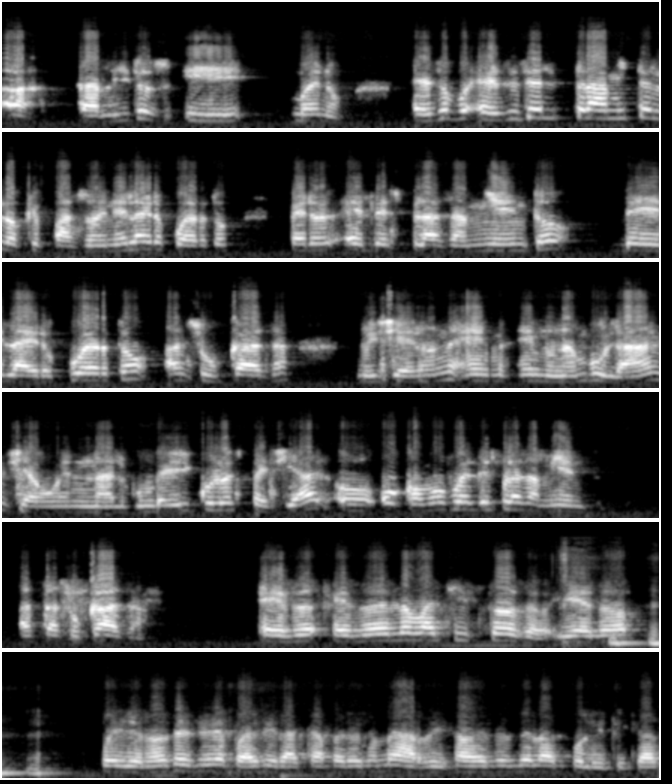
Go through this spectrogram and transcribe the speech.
Ah, Carlitos, y bueno, eso fue, ese es el trámite, lo que pasó en el aeropuerto, pero el desplazamiento del aeropuerto a su casa lo hicieron en, en una ambulancia o en algún vehículo especial o, o cómo fue el desplazamiento hasta su casa. Eso, eso es lo más chistoso y eso, pues yo no sé si se puede decir acá, pero eso me da risa a veces de las políticas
